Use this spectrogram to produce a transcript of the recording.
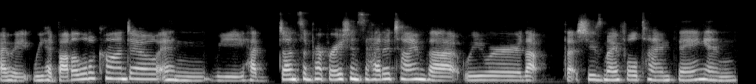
I, we had bought a little condo and we had done some preparations ahead of time that we were that that she's my full-time thing and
